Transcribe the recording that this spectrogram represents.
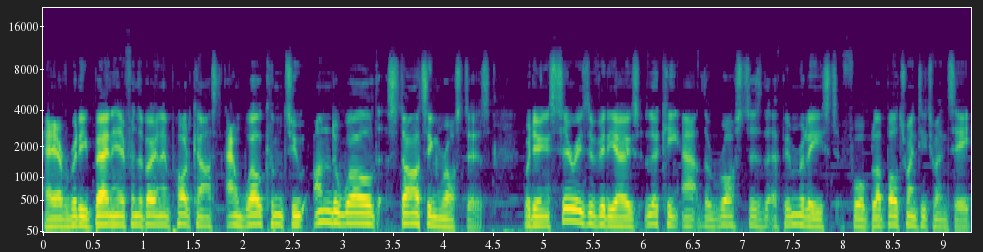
Hey everybody, Ben here from the Bonehead Podcast, and welcome to Underworld Starting Rosters. We're doing a series of videos looking at the rosters that have been released for Blood Bowl 2020,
